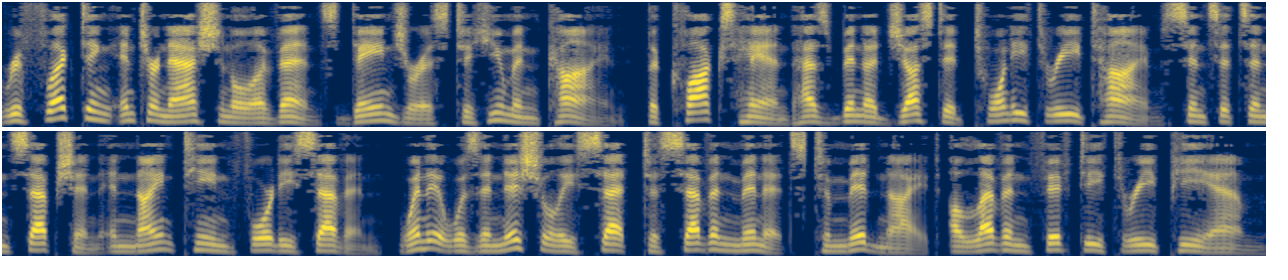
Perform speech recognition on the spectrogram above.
Reflecting international events dangerous to humankind, the clock's hand has been adjusted 23 times since its inception in 1947, when it was initially set to 7 minutes to midnight 11.53 p.m.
